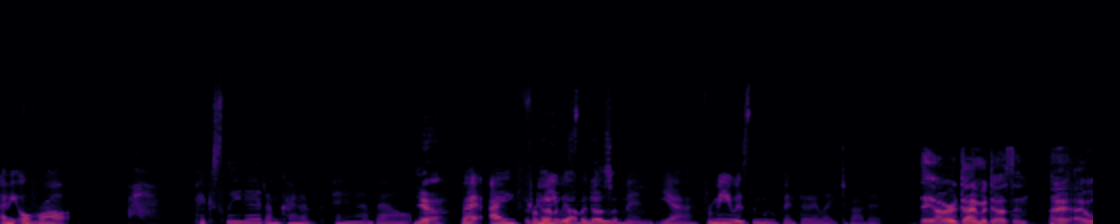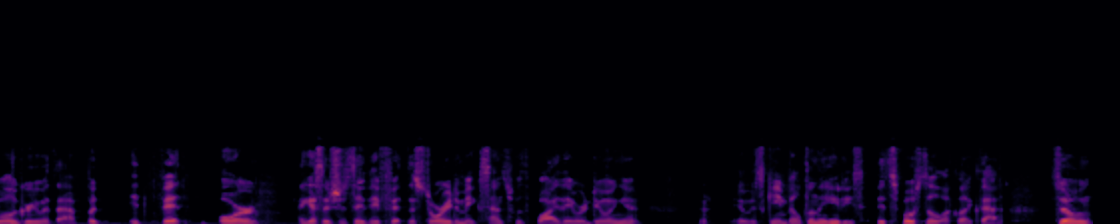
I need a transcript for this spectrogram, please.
I mean, overall, pixelated, I'm kind of eh about. Yeah, But I, for me, it was the dozen. movement. Yeah, for me, it was the movement that I liked about it. They are a dime a dozen. I, I will agree with that. But it fit, or I guess I should say they fit the story to make sense with why they were doing it. It was game built in the 80s. It's supposed to look like that. So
